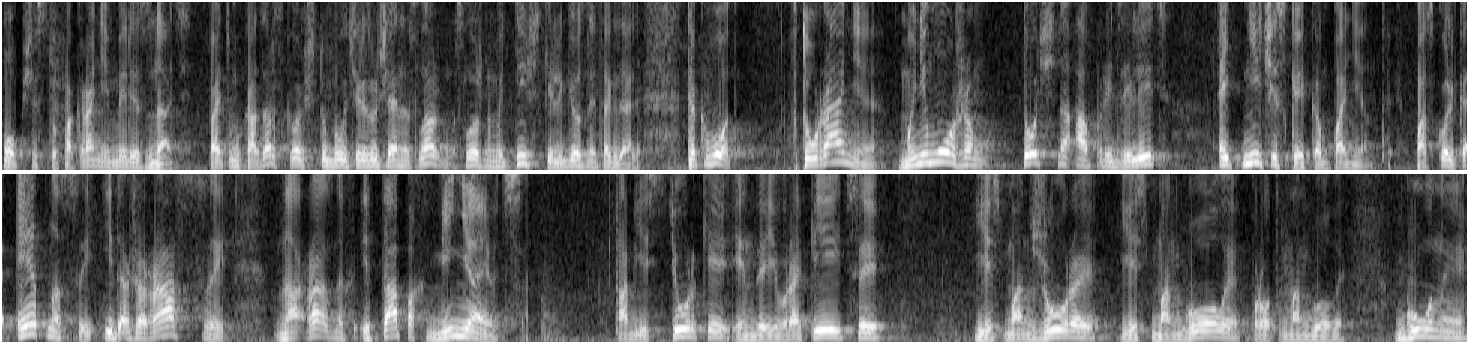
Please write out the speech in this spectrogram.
общество, по крайней мере, знать. Поэтому хазарское общество было чрезвычайно сложным, этнически, религиозно и так далее. Так вот, в Туране мы не можем точно определить этнические компоненты, поскольку этносы и даже расы на разных этапах меняются. Там есть тюрки, индоевропейцы, есть манжуры, есть монголы, протомонголы, гуны.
